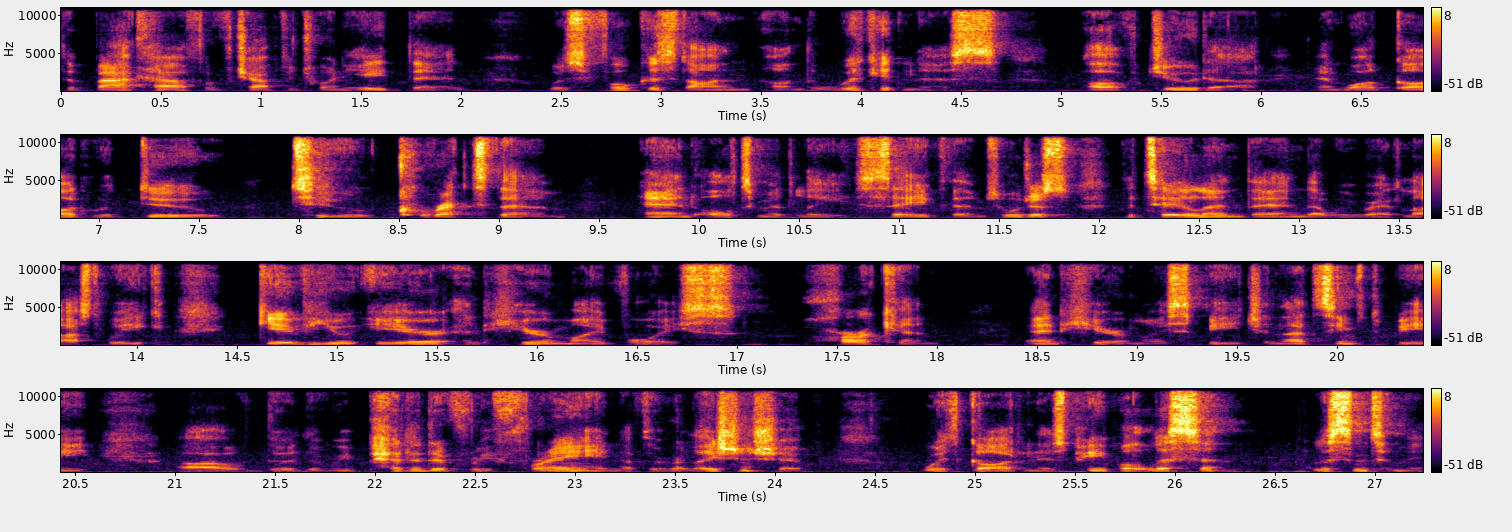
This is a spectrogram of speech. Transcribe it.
the back half of chapter 28 then was focused on on the wickedness of Judah and what God would do to correct them and ultimately save them. So we'll just the tail end then that we read last week, give you ear and hear my voice, hearken and hear my speech. And that seems to be uh, the, the repetitive refrain of the relationship with God and his people. Listen, listen to me.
